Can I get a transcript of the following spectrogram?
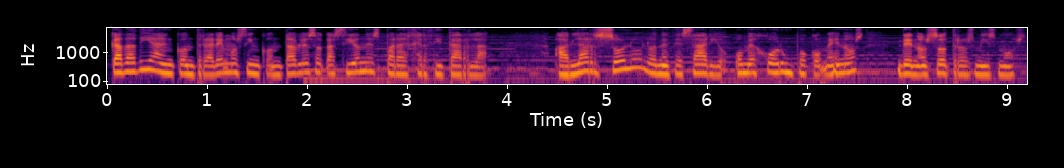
cada día encontraremos incontables ocasiones para ejercitarla, hablar solo lo necesario o mejor un poco menos de nosotros mismos,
